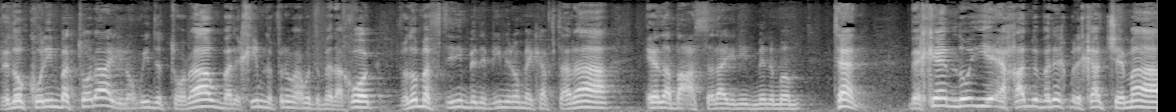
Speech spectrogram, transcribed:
ולא קוראים בתורה, you don't read the Torah, ומברכים לפני מעמוד הברכות, ולא מפטירים בנביאים, you don't make הפטרה, אלא בעשרה, you need minimum 10. וכן לא יהיה אחד מברך ברכת שמע,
